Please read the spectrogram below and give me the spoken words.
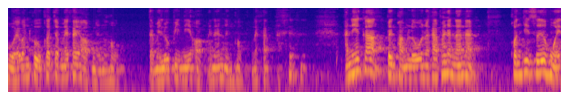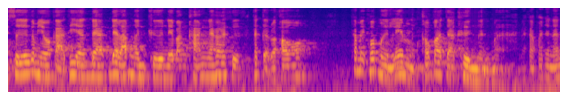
หวยวันครูก็จะไม่ค่อยออก 16 แต่ไม่รู้ปีนี้ออกไหมนะ16นะครับ อันนี้ก็เป็นความรู้นะครับ เพราะฉะนั้นอะคนที่ซื้อหวยซื้อก็มีโอกาสที่จะได้ได้รับเงินคืนในบางครั้งนะครับก็คือ ถ้าเกิดว่าเขาถ้าไม่ครบหมื่นเล่มเขาก็จะคืนเงินมานะครับ เพราะฉะนั้น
